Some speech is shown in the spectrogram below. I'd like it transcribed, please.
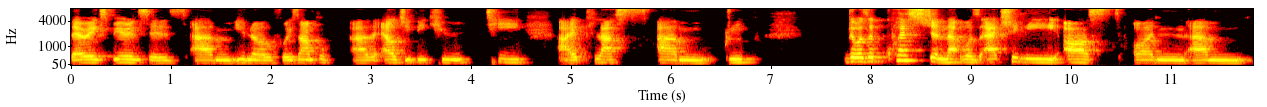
their experiences um, you know for example uh, the lgbtqi plus um, group there was a question that was actually asked on um,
